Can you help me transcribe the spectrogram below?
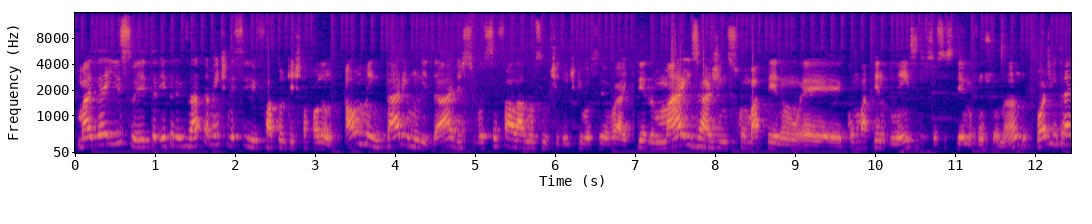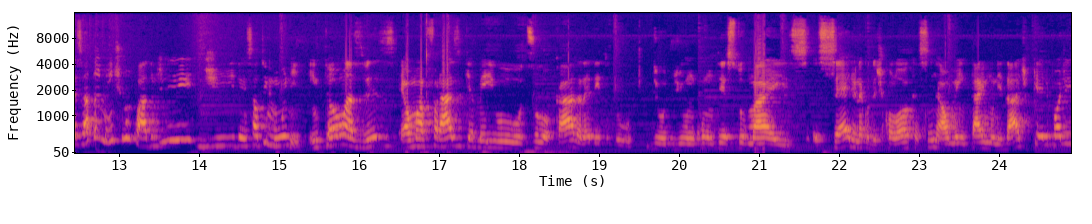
Mas é isso, entra, entra exatamente nesse fator que a gente está falando. Aumentar a imunidade, se você falar no sentido de que você vai ter mais agentes combatendo, é, combatendo doenças do seu sistema funcionando, pode entrar exatamente no quadro de, de doença autoimune. Então, às vezes, é uma frase que é meio deslocada, né, dentro do, de, de, um contexto mais sério, né, quando a gente coloca assim, né, aumentar a imunidade, porque ele pode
